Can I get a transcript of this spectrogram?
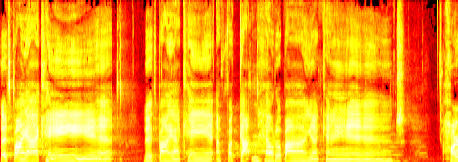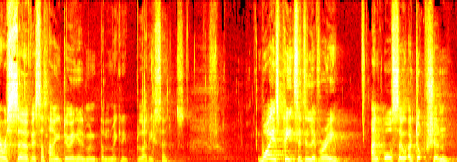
Let's buy a cat. Let's buy a cat. I've forgotten how to buy a cat. Hire a service. That's how you're doing it. It doesn't make any bloody sense. Why is pizza delivery and also adoption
